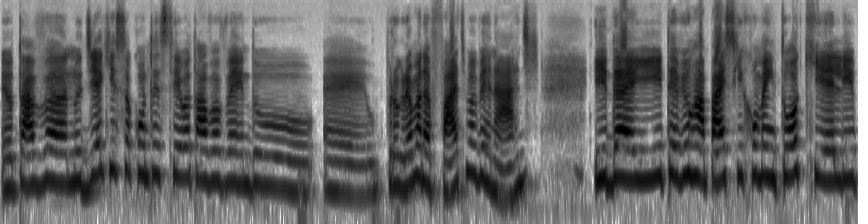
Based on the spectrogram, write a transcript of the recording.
eu tava. No dia que isso aconteceu, eu tava vendo é, o programa da Fátima Bernardes. E daí teve um rapaz que comentou que ele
